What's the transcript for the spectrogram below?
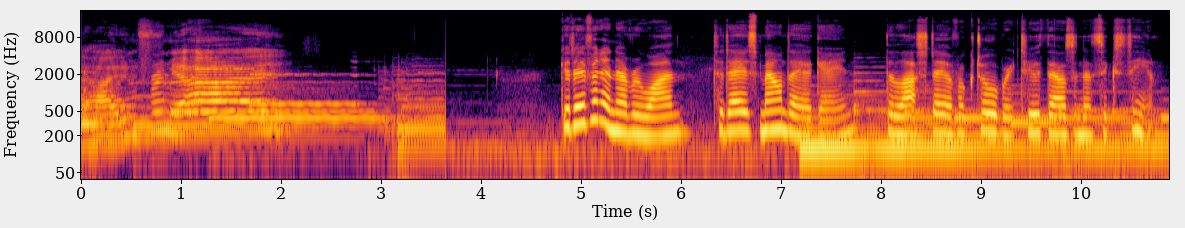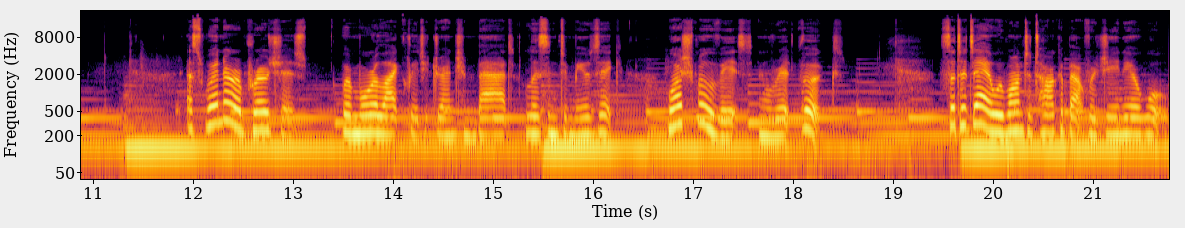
they're hiding from your eyes. Good evening, everyone. Today is Monday again, the last day of October 2016. As winter approaches, we're more likely to drench in bed, listen to music, watch movies, and read books. So today we want to talk about Virginia Woolf.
